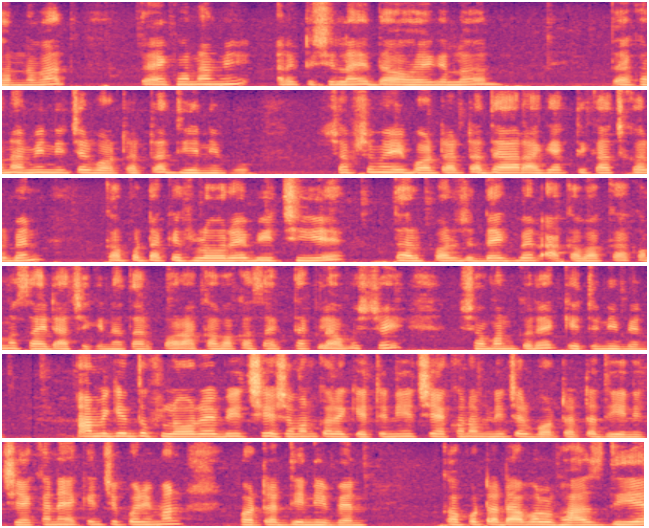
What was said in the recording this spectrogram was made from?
ধন্যবাদ। তো এখন আমি আরেকটি সেলাই দেওয়া হয়ে গেল। তো এখন আমি নিচের বর্ডারটা দিয়ে নিব। সবসময় এই বর্ডারটা দেওয়ার আগে একটি কাজ করবেন। কাপড়টাকে ফ্লোরে বিছিয়ে তারপর দেখবেন আঁকাবাঁকা কোনো সাইড আছে কিনা, তারপর আঁকাবাঁকা সাইড থাকলে অবশ্যই সমান করে কেটে নেবেন। আমি কিন্তু ফ্লোরে বিছিয়ে সমান করে কেটে নিয়েছি। এখন আমি নিচের বর্ডারটা দিয়ে নিচ্ছি। এখানে এক ইঞ্চি পরিমাণ বর্ডার দিয়ে নেবেন। কাপড়টা ডাবল ভাঁজ দিয়ে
